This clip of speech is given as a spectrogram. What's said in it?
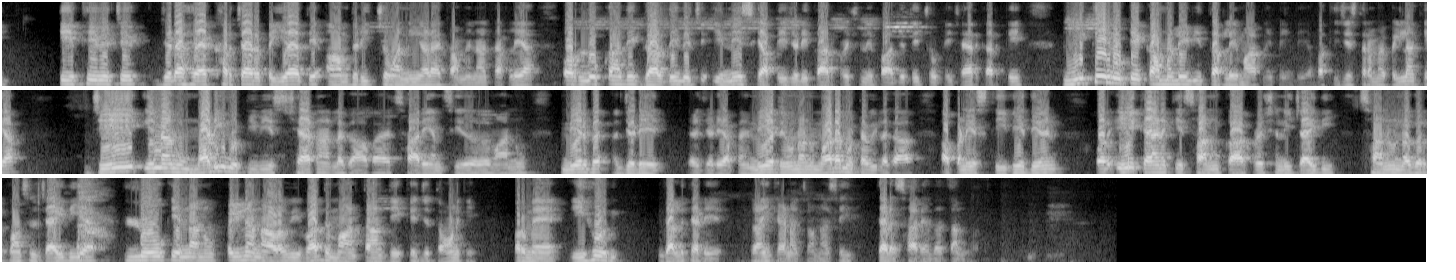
ਕਿ ਇੱਥੇ ਵਿੱਚ ਜਿਹੜਾ ਹੈ ਖਰਚਾ ਰੁਪਈਆ ਤੇ ਆਮਦਨੀ ਚਵਾਨੀ ਵਾਲਾ ਕੰਮ ਇਹਨਾਂ ਕਰ ਲਿਆ ਔਰ ਲੋਕਾਂ ਦੇ ਗਲ ਦੇ ਵਿੱਚ ਇੰਨੇ ਸਿਆਪੇ ਜਿਹੜੇ ਕਾਰਪੋਰੇਸ਼ਨ ਨੇ ਪਾ ਦਿੱਤੇ ਛੋਟੇ ਸ਼ਹਿਰ ਕਰਕੇ ਨਿੱਕੇ ਮੋਟੇ ਕੰਮ ਲਈ ਵੀ ਤਰਲੇ ਮਾਰਨੇ ਪੈਂਦੇ ਆ। ਬਾਕੀ ਜਿਸ ਤਰ੍ਹਾਂ ਮੈਂ ਪਹਿਲਾਂ ਕਿਹਾ, ਜੇ ਇਹਨਾਂ ਨੂੰ ਮਾੜੀ ਮੋਟੀ ਵੀ ਇਸ ਸ਼ਹਿਰ ਨਾਲ ਲਗਾਵਾ ਹੈ ਸਾਰੇ ਐਮਸੀ ਮਾਨ ਨੂੰ, ਮੇਅਰ ਜਿਹੜੇ ਜਿਹੜੇ ਆਪਣੇ ਮੇਅਰ ਨੇ, ਉਹਨਾਂ ਨੂੰ ਮਾੜਾ ਮੋਟਾ ਵੀ ਲਗਾ ਆਪਣੇ ਅਸਤੀਫੇ ਦੇਣ ਔਰ ਇਹ ਕਹਿਣ ਕਿ ਸਾਨੂੰ ਕਾਰਪੋਰੇਸ਼ਨ ਨਹੀਂ ਚਾਹੀਦੀ, ਸਾਨੂੰ ਨਗਰ ਕੌਂਸਲ ਚਾਹੀਦੀ ਹੈ ਲੋਕ ਇਹਨਾਂ ਨੂੰ ਪਹਿਲਾਂ ਨਾਲੋਂ ਵੀ ਵੱਧ ਮਾਨਤਾਨ ਦੇ ਕੇ ਜਿਤਾਉਣਗੇ। ਔਰ ਮੈਂ ਇਹੋ ਗੱਲ ਤੁਹਾਡੇ ਰਾਹੀਂ ਕਹਿਣਾ ਚਾਹੁੰਦਾ ਸੀ। ਤੁਹਾਡਾ ਸਾਰਿਆਂ ਦਾ ਧੰਨਵਾਦ।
